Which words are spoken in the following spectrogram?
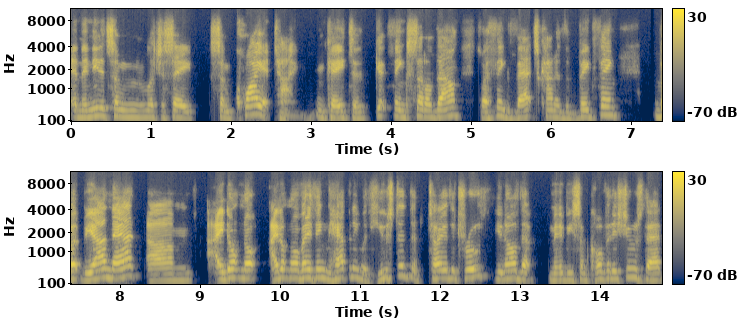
and they needed some let's just say some quiet time okay to get things settled down. So i think that's kind of the big thing. But beyond that um, i don't know i don't know of anything happening with houston to tell you the truth you know that maybe some covid issues that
